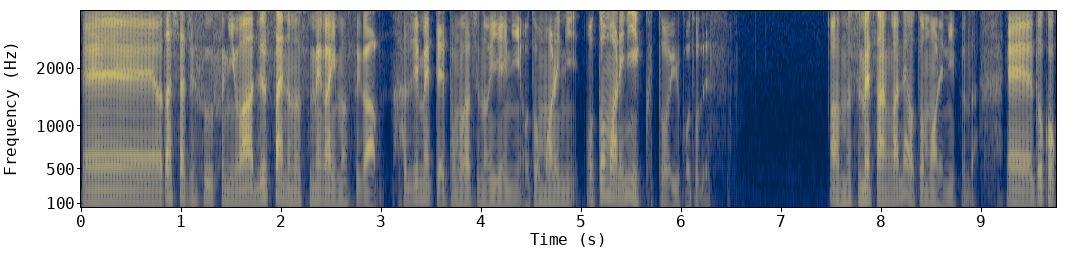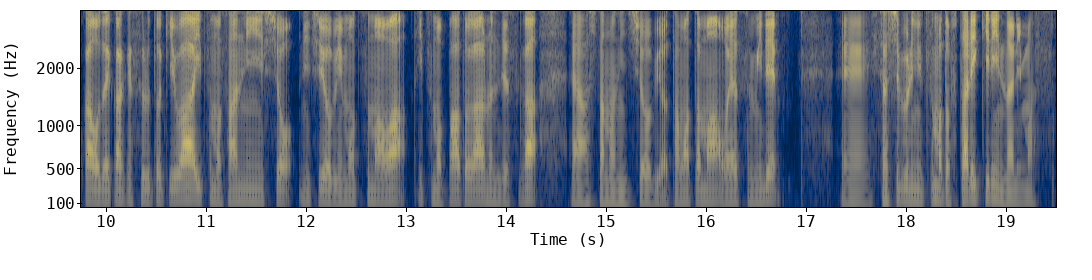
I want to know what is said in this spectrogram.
えー私たち夫婦には10歳の娘がいますが初めて友達の家にお泊まりにお泊まりに行くということです。あ娘さんがねお泊まりに行くんだ、えーどこかお出かけするときはいつも3人一緒。日曜日も妻はいつもパートがあるんですが、えー明日の日曜日はたまたまお休みで、えー久しぶりに妻と2人きりになります。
